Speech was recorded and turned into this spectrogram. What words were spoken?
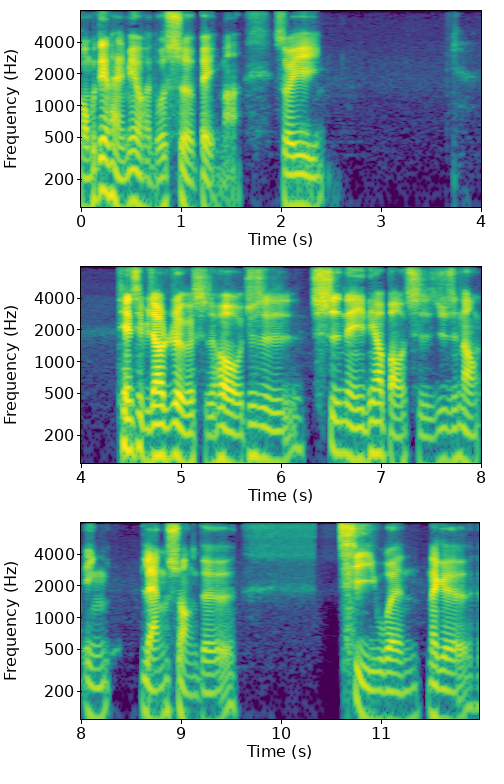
广播电台里面有很多设备嘛，所以天气比较热的时候，就是室内一定要保持就是那种阴凉爽的气温，那个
